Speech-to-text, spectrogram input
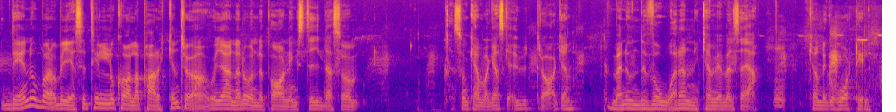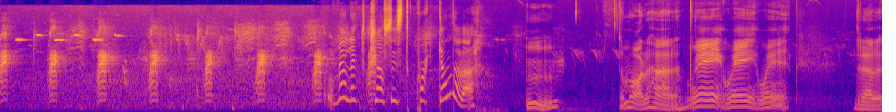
Det är nog bara att bege sig till lokala parken tror jag och gärna då under parningstid alltså, som kan vara ganska utdragen. Men under våren kan vi väl säga. Kan det gå hårt till. Väldigt klassiskt kvackande va? De har det här. Det där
